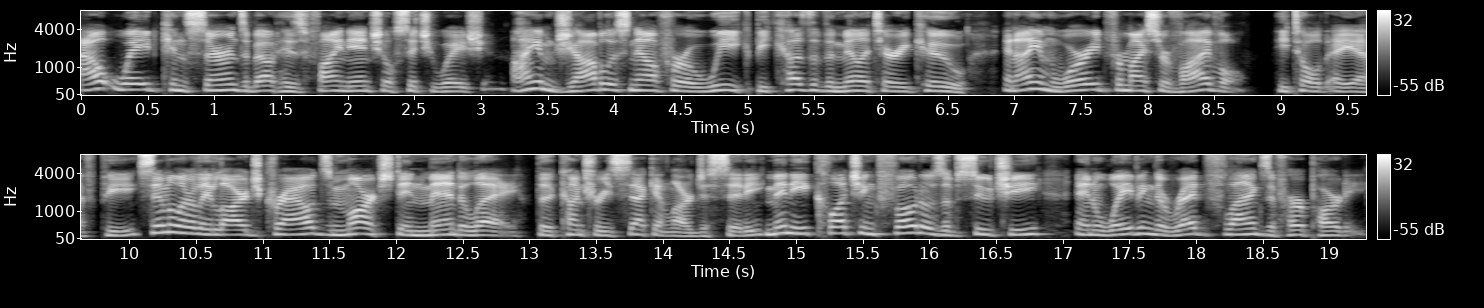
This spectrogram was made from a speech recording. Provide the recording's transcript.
outweighed concerns about his financial situation. I am jobless now for a week because of the military coup, and I am worried for my survival he told AFP. Similarly large crowds marched in Mandalay, the country's second largest city, many clutching photos of Suu Kyi and waving the red flags of her party.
